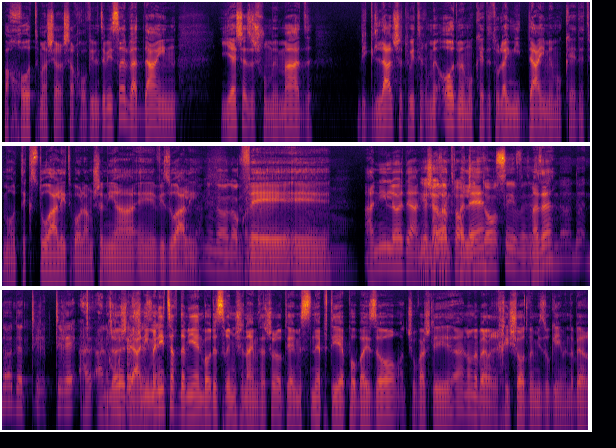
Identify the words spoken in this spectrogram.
פחות מאשר שאנחנו חווים את זה בישראל, ועדיין יש איזשהו ממד, בגלל שטוויטר מאוד ממוקדת, אולי מדי ממוקדת, מאוד טקסטואלית בעולם שנהיה אה, ויזואלי. אני לא, לא קונה ו- אני לא יודע, אני יש לא אדם טוב, אתפלא. ג'ק דורסי. וזה- מה זה? לא, לא, לא יודע, תראה, תראה, אני לא חושב שזה... יודע, אני, אם אני צריך לדמיין בעוד 20 שנה, אם אתה שואל אותי האם סנאפ תהיה פה באזור, התשובה שלי, אני לא מדבר על רכישות ומיזוגים, אני מדבר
